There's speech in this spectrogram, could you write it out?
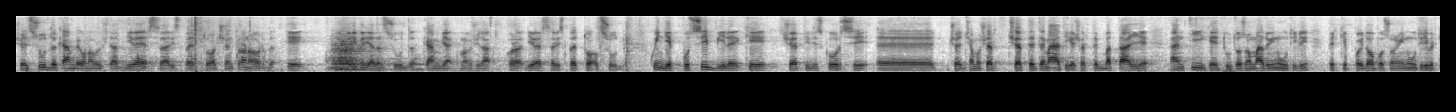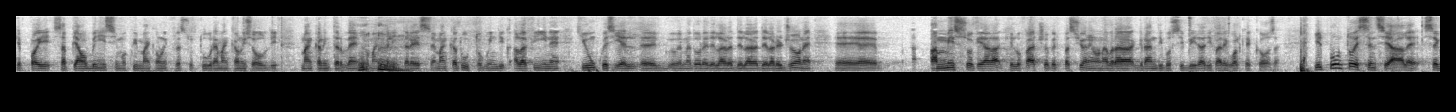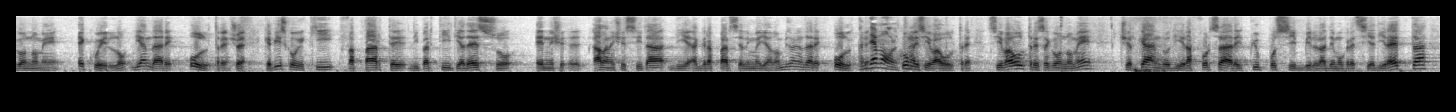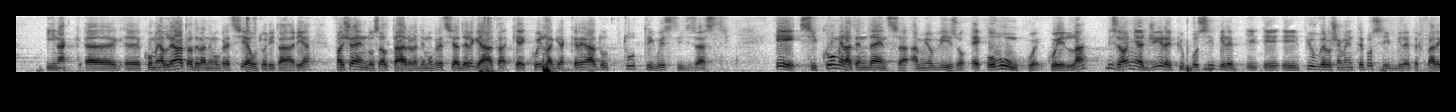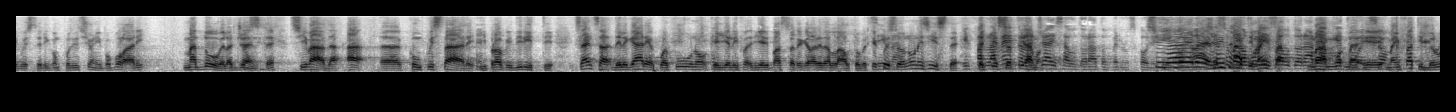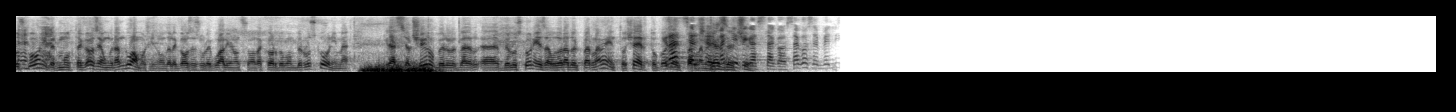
Cioè il sud cambia con una velocità diversa rispetto al centro-nord e la periferia del sud cambia con una velocità ancora diversa rispetto al sud. Quindi è possibile che certi discorsi, eh, cioè, diciamo, cer- certe tematiche, certe battaglie antiche, tutto sommato inutili, perché poi dopo sono inutili, perché poi sappiamo benissimo che qui mancano le infrastrutture, mancano i soldi, manca l'intervento, manca l'interesse, manca tutto, quindi alla fine chiunque sia il, eh, il governatore della, della- della regione eh, ammesso che, che lo faccia per passione non avrà grandi possibilità di fare qualche cosa. Il punto essenziale, secondo me, è quello di andare oltre, cioè capisco che chi fa parte di partiti adesso eh, ha la necessità di aggrapparsi all'immediato, ma bisogna andare oltre. Andiamo oltre. Come si va oltre? Si va oltre, secondo me, cercando di rafforzare il più possibile la democrazia diretta, in eh, eh, come alleata della democrazia autoritaria, facendo saltare la democrazia delegata, che è quella che ha creato tutti questi disastri. E siccome la tendenza, a mio avviso, è ovunque quella, bisogna agire il più possibile il- e il più velocemente possibile per fare queste ricomposizioni popolari ma dove la gente si vada a eh, conquistare i propri diritti senza delegare a qualcuno che glieli, fa- glieli passa a regalare dall'alto, perché Sì, questo ma non esiste. Il perché Parlamento sappiamo... l'ha già esautorato Berlusconi. Sì, eh, ma lo infatti, ma infa- ma- tu, ma- eh, ma infatti Berlusconi per molte cose è un grand'uomo, ci sono delle cose sulle quali non sono d'accordo con Berlusconi, ma grazie al cielo Ber- Ber- eh, Berlusconi ha esautorato il Parlamento. Certo, cos'è il Parlamento? cielo, Grazie al magnifica sta cosa, sta cosa è bellissima.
